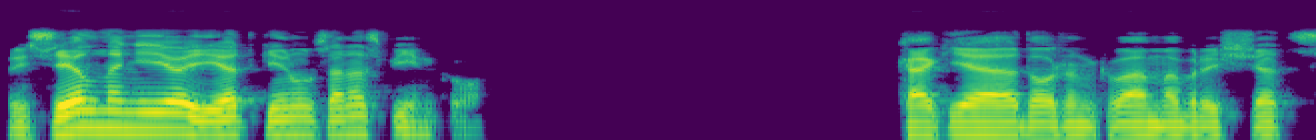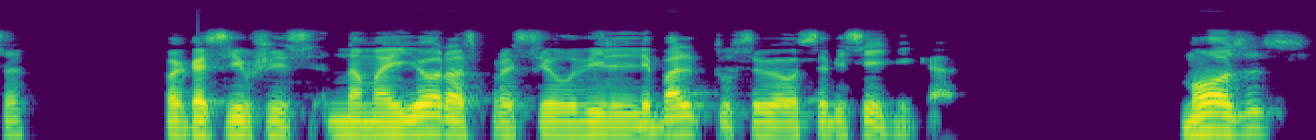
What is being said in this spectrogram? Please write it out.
присел на нее и откинулся на спинку. «Как я должен к вам обращаться?» Покосившись на майора, спросил Вилли Бальт у своего собеседника. «Мозес,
